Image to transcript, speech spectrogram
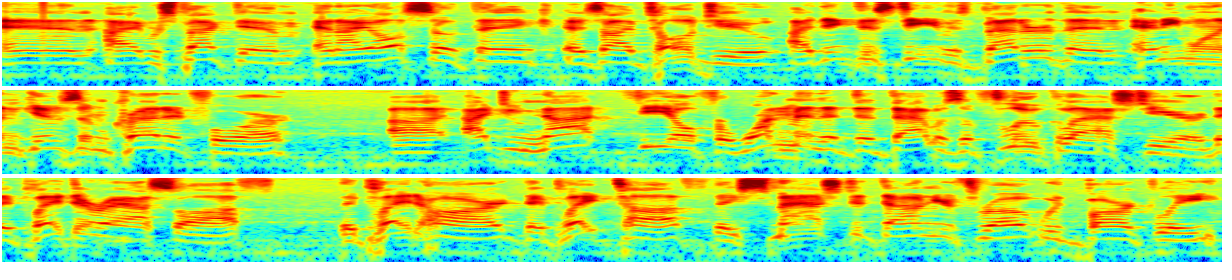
and I respect him. And I also think, as I've told you, I think this team is better than anyone gives them credit for. Uh, I do not feel for one minute that that was a fluke last year. They played their ass off. They played hard. They played tough. They smashed it down your throat with Barkley.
